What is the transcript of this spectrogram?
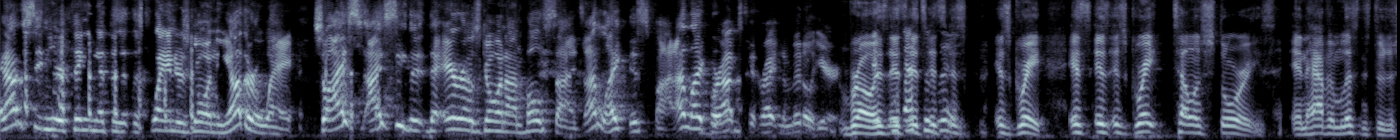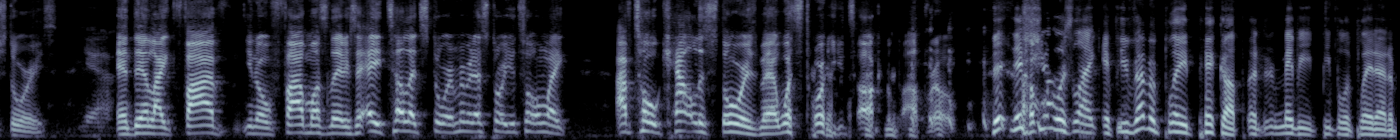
And I'm sitting here thinking that the, the slander's going the other way, so I I see the, the arrows going on both sides. I like this spot. I like where I'm sitting right in the middle here, bro. It's it's That's it's it's, it's, it's great. It's, it's it's great telling stories and have him listen to the stories. Yeah. And then like five, you know, five months later, he said, "Hey, tell that story. Remember that story you told?" I'm like, "I've told countless stories, man. What story you talking about, bro?" Th- This show is like if you've ever played pickup, uh, maybe people have played at a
